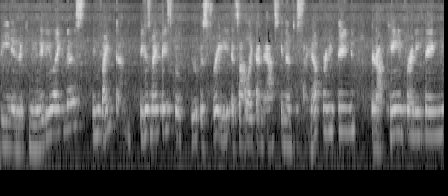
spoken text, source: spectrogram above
being in a community like this, invite them. Because my Facebook group is free. It's not like I'm asking them to sign up for anything, they're not paying for anything.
